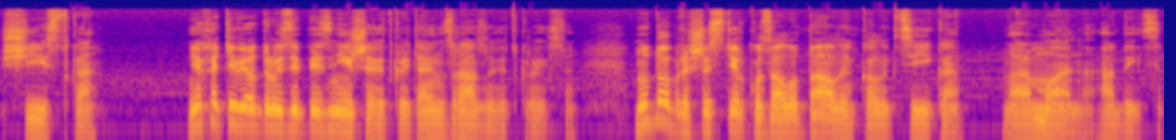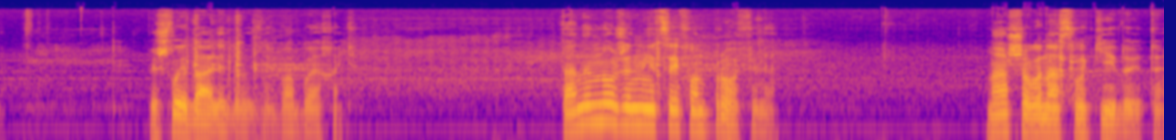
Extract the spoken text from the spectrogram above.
шістка. Я хотів його, друзі, пізніше відкрити, а він зразу відкрився. Ну добре, шестірку залутали, колекційка. Нормально, годиться. Пішли далі, друзі, бабехать. Та не нужен мені цей фон профіля. Нащо ви нас викидуєте?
